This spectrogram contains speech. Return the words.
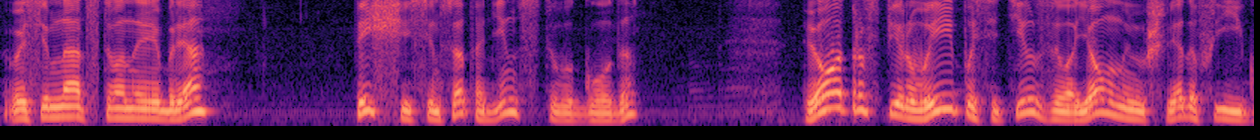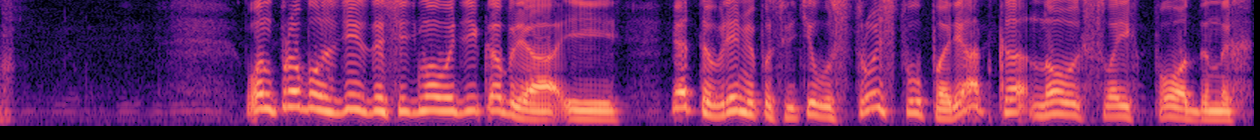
18 ноября 1711 года Петр впервые посетил завоеванную у шведов Ригу. Он пробыл здесь до 7 декабря и это время посвятил устройству порядка новых своих подданных,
